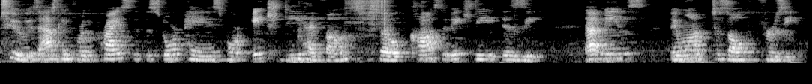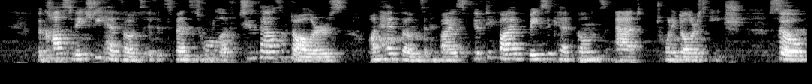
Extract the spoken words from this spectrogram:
two is asking for the price that the store pays for HD headphones. So cost of HD is Z. That means they want to solve for Z. The cost of HD headphones, if it spends a total of $2,000 on headphones and buys 55 basic headphones at $20 each. So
